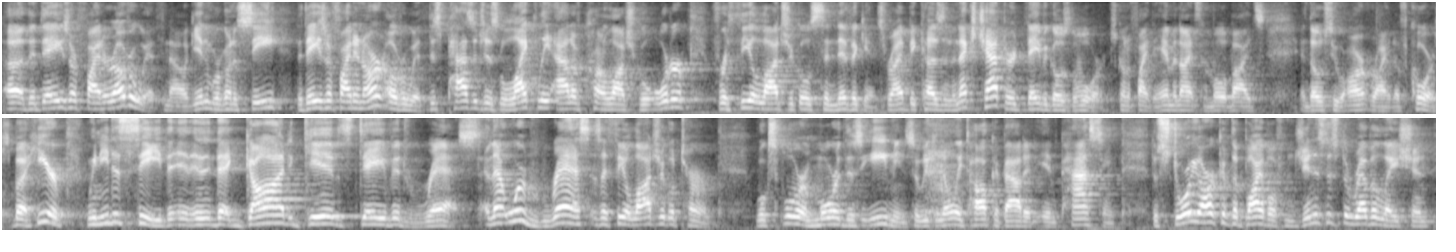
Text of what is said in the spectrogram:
Uh, the days of fight are over with. Now, again, we're going to see the days of fighting aren't over with. This passage is likely out of chronological order for theological significance, right? Because in the next chapter, David goes to war. He's going to fight the Ammonites and the Moabites and those who aren't right, of course. But here, we need to see that, that God gives David rest. And that word rest is a theological term. We'll explore more this evening, so we can only talk about it in passing. The story arc of the Bible, from Genesis to Revelation,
